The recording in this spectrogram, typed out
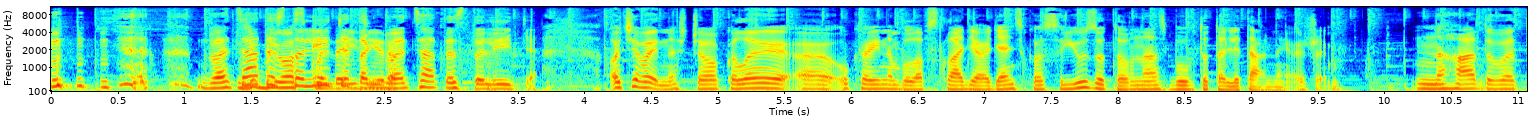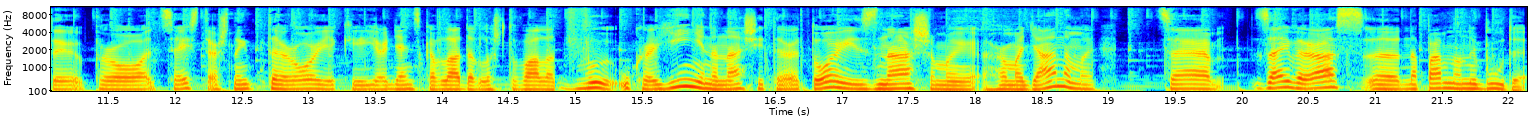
20 Люблю століття, так Діра. 20 століття. Очевидно, що коли е, Україна була в складі радянського союзу, то в нас був тоталітарний режим. Нагадувати про цей страшний терор, який радянська влада влаштувала в Україні на нашій території з нашими громадянами, це зайвий раз е, напевно не буде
